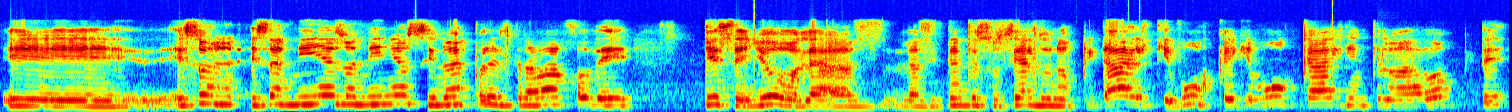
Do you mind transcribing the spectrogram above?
eh, esos, esas niñas, esos niños, si no es por el trabajo de, qué sé yo, las, la asistente social de un hospital que busca y que busca a alguien que los adopte,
